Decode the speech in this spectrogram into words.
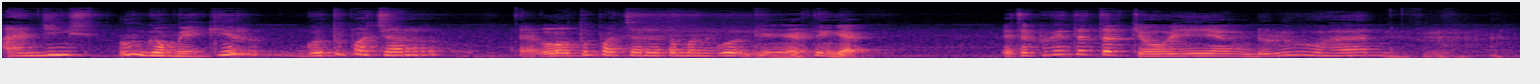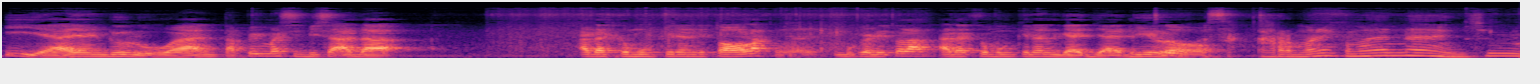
anjing lu nggak mikir gue tuh pacar eh, lo tuh pacarnya teman gue gak ngerti nggak? Ya tapi kan tetap cowoknya yang duluan. Iya yang duluan tapi masih bisa ada ada kemungkinan ditolak nggak? Bukan ditolak ada kemungkinan gak jadi itu loh. sekar mana ke mana anjing?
